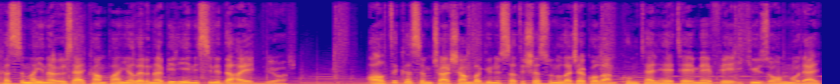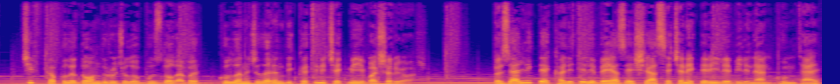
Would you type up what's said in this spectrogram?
Kasım ayına özel kampanyalarına bir yenisini daha ekliyor. 6 Kasım çarşamba günü satışa sunulacak olan Kumtel HTMF 210 model, çift kapılı donduruculu buzdolabı, kullanıcıların dikkatini çekmeyi başarıyor. Özellikle kaliteli beyaz eşya seçenekleriyle bilinen Kumtel,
